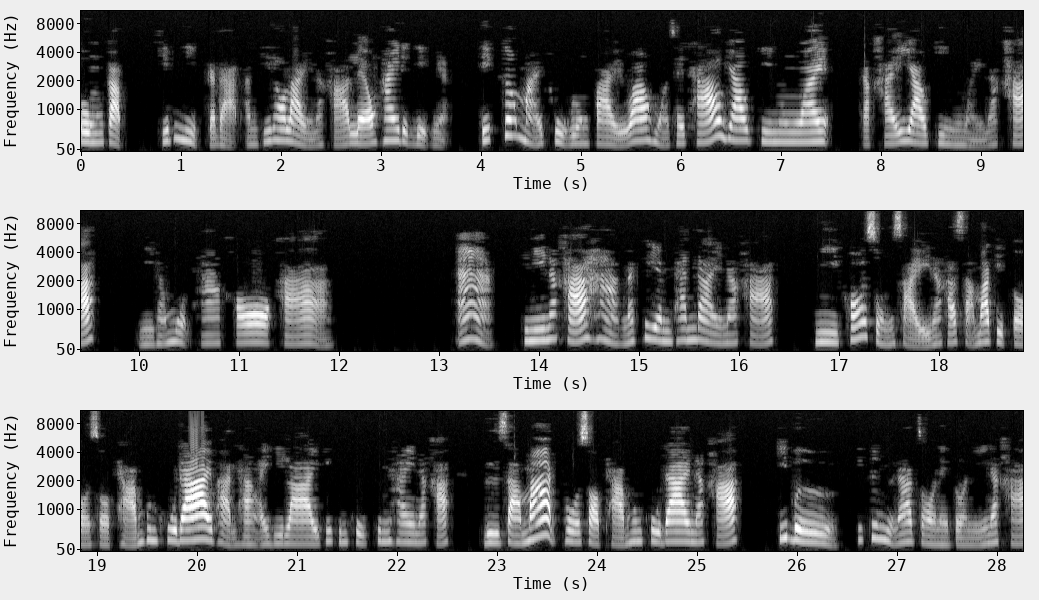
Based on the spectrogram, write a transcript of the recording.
ตรงกับคลิปหนีบกระดาษอันที่เท่าไหร่นะคะ แล้วให้เด็กๆ เนี่ยติ๊กเครื่องหมายถูกลงไปว่าหัวไชเท้ายาวกี่หน่วยตะไคร้ยาวกี่หน่วยนะคะ มีทั้งหมด 5 ข้อค่ะอ่าทีนี้นะคะหากนักเรียนท่านใดนะคะ มีข้อสงสัยนะคะ สามารถติดต่อสอบถามคุณครูได้ผ่านทาง ID Line ที่คุณครูขึ้นให้นะคะ หรือสามารถโทรสอบถามคุณครูได้นะคะ ที่เบอร์ที่ขึ้นอยู่หน้าจอในตอนนี้นะคะ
